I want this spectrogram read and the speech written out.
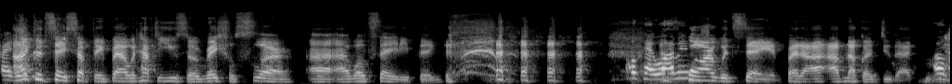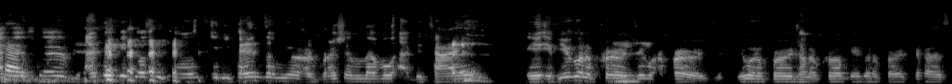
fighting. i could say something but i would have to use a racial slur uh, i won't say anything Okay, well, I mean, Star would say it but I, i'm not going to do that okay. I think, uh, I think it just depends. It depends on your aggression level at the time. If you're gonna purge, you're gonna purge. You're gonna purge on a crook. You're gonna purge because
